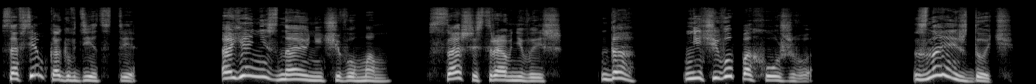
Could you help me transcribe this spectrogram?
совсем как в детстве. «А я не знаю ничего, мам. С Сашей сравниваешь?» «Да, ничего похожего». «Знаешь, дочь,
